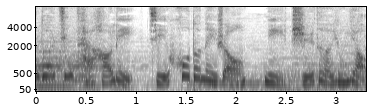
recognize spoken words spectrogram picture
更多精彩好礼及互动内容，你值得拥有。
